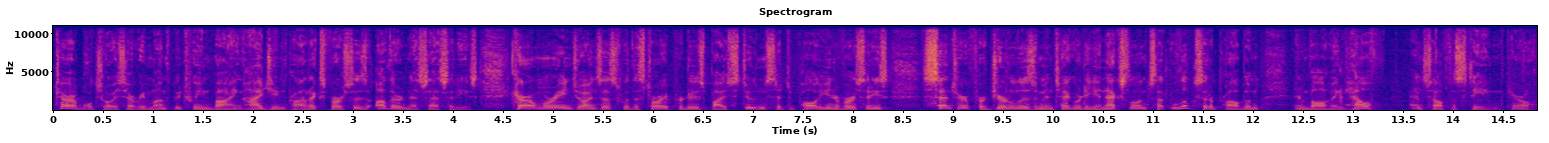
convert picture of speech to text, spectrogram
terrible choice every month between buying hygiene products versus other necessities. Carol Marin joins us with a story produced by students at DePaul University's Center for Journalism Integrity and Excellence that looks at a problem involving health and self esteem. Carol.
